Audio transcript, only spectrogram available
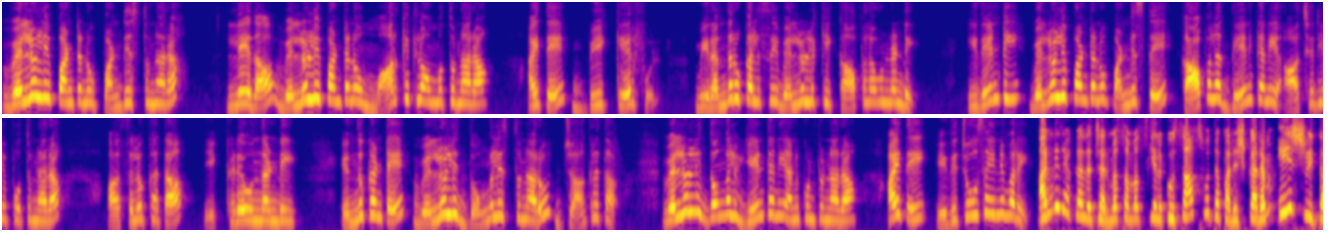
వెల్లుల్లి పంటను పండిస్తున్నారా? లేదా వెల్లుల్లి పంటను మార్కెట్లో అమ్ముతున్నారా? అయితే బీ కేర్ఫుల్. మీరందరూ కలిసి వెల్లుల్లికి కాపలా ఉండండి. ఇదేంటి? వెల్లుల్లి పంటను పండిస్తే కాపల దేనికని ఆశ్చర్యపోతున్నారా? అసలు కథ ఇక్కడే ఉందండి. ఎందుకంటే వెల్లుల్లి దొంగలిస్తున్నారు జాగ్రత్త. వెల్లుల్లి దొంగలు ఏంటని అనుకుంటున్నారా? అయితే ఇది చూసేయండి మరి. అన్ని రకాల చర్మ సమస్యలకు శాశ్వత పరిష్కారం ఈ శ్రీత.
